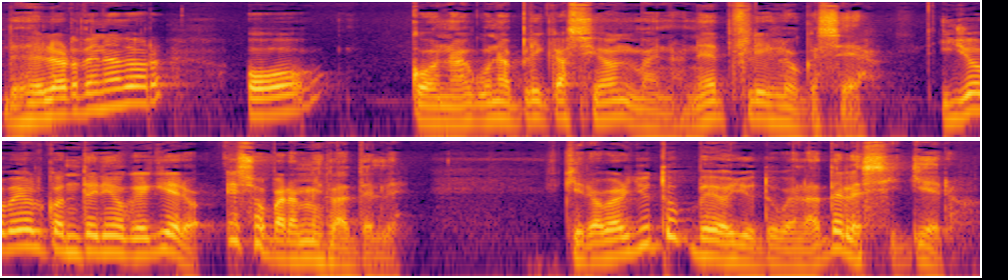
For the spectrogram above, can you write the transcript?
desde el ordenador o con alguna aplicación, bueno, Netflix, lo que sea. Y yo veo el contenido que quiero. Eso para mí es la tele. Quiero ver YouTube, veo YouTube en la tele si quiero.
